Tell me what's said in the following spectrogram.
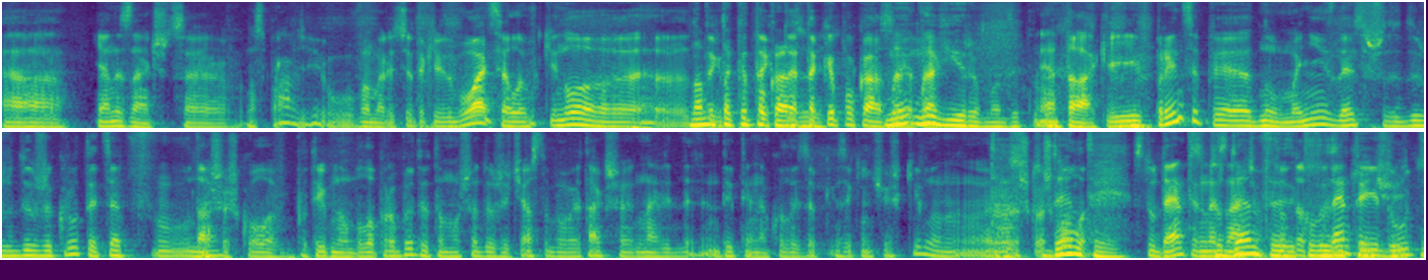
Е, Я не знаю, чи це насправді в Америці таке відбувається, але в кіно е, Нам так- таке так- так- показують. таке показує. Ми, ми віримо. Е, Так, і в принципі, ну мені здається, що це дуже дуже круто. Це в наших школах потрібно було пробити, тому що дуже часто буває так, що навіть дитина, коли закінчує шкілу, ну, Та, школу, студенти, студенти, не знаю, студенти, студ- коли студенти йдуть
